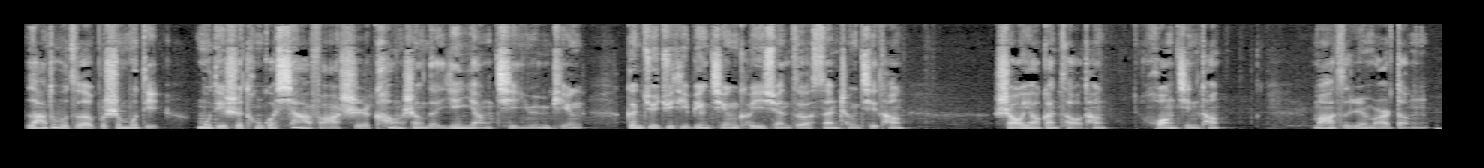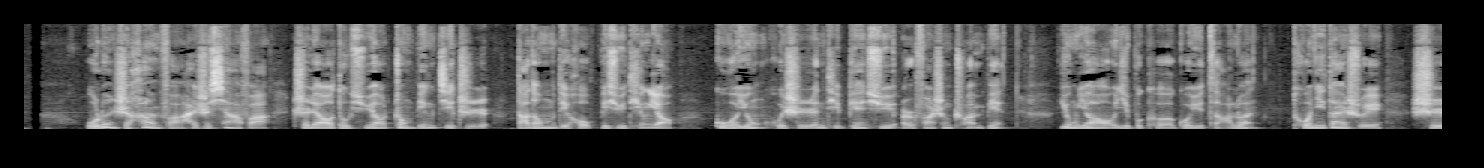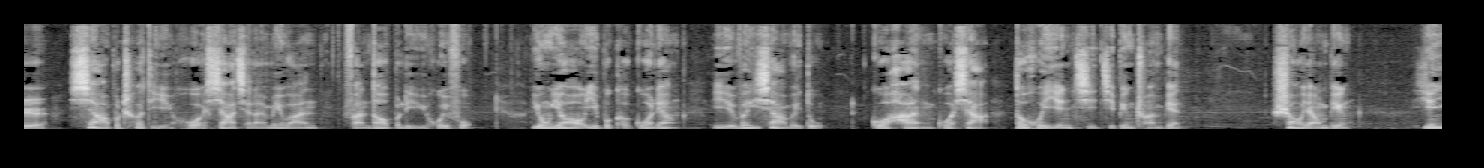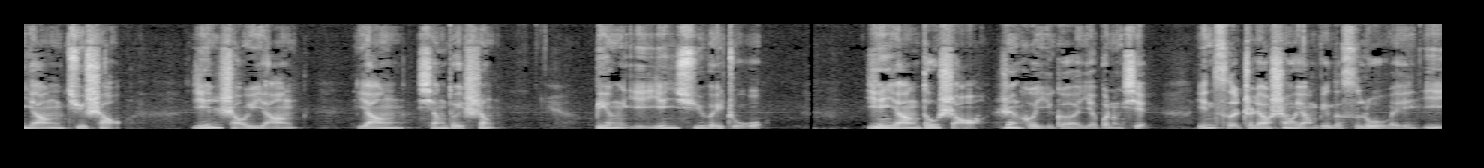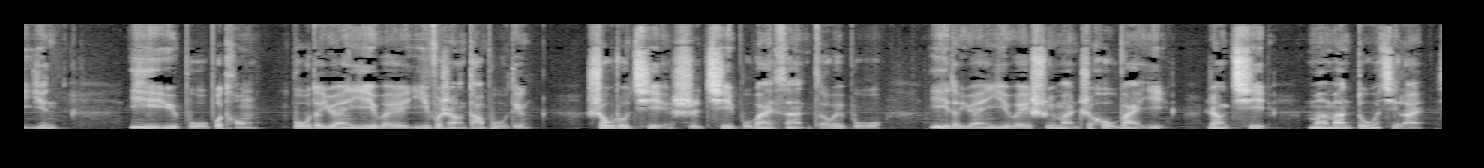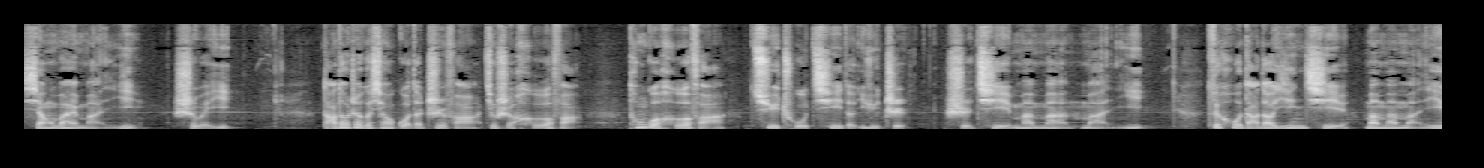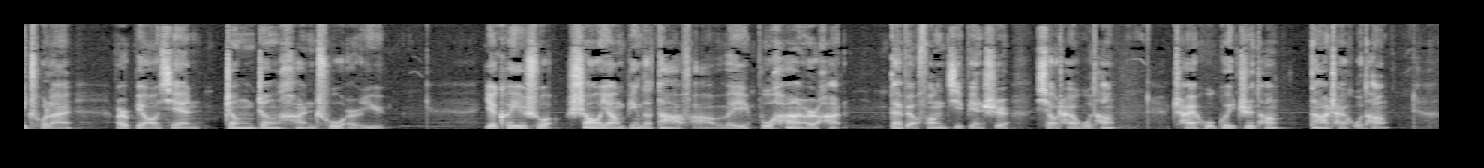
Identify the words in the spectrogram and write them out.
拉肚子不是目的，目的是通过下法使亢盛的阴阳气匀平。根据具体病情，可以选择三承气汤、芍药甘草汤、黄芩汤、麻子仁丸等。无论是汗法还是下法，治疗都需要重病即止，达到目的后必须停药。过用会使人体变虚而发生传变，用药亦不可过于杂乱，拖泥带水使下不彻底或下起来没完，反倒不利于恢复。用药亦不可过量。以微下为度，过汗过下都会引起疾病传变。少阳病，阴阳俱少，阴少于阳，阳相对盛，病以阴虚为主，阴阳都少，任何一个也不能泻。因此，治疗少阳病的思路为益阴。益与补不同，补的原意为衣服上打补丁。收住气，使气不外散，则为补；益的原意为水满之后外溢，让气慢慢多起来，向外满溢，是为溢。达到这个效果的治法就是合法，通过合法去除气的郁滞，使气慢慢满溢，最后达到阴气慢慢满溢出来，而表现蒸蒸汗出而愈。也可以说，少阳病的大法为不汗而汗，代表方剂便是小柴胡汤、柴胡桂枝汤、大柴胡汤。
